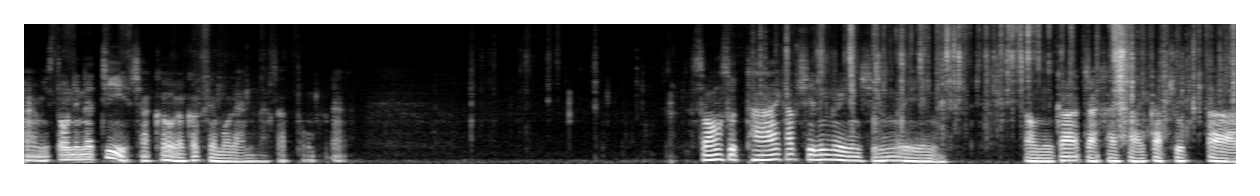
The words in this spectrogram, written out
อ่ามี Stone Energy Shackle แล้วก็ Clemorant นะครับผมอ่าซองสุดท้ายครับ Chilling Rain Chilling Rain ซองนี้ก็จะคล้ายๆกับชุดอ่อ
